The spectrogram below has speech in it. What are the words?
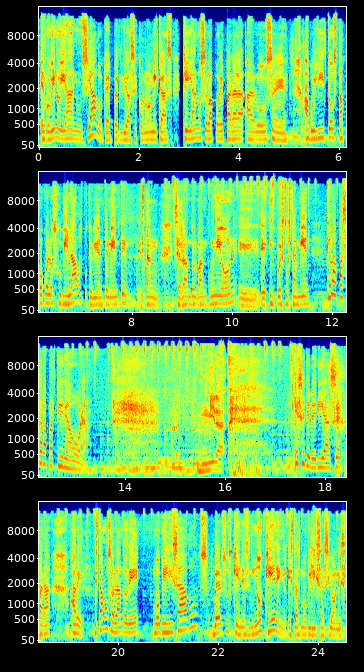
El gobierno ya ha anunciado que hay pérdidas económicas, que ya no se va a poder pagar a, los eh, abuelitos, tampoco a los jubilados, porque evidentemente están cerrando el Banco Unión, eh, impuestos también. ¿Qué va a pasar a partir de ahora? Mira, ¿Qué se debería hacer para... A ver, estamos hablando de movilizados versus quienes no quieren estas movilizaciones.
